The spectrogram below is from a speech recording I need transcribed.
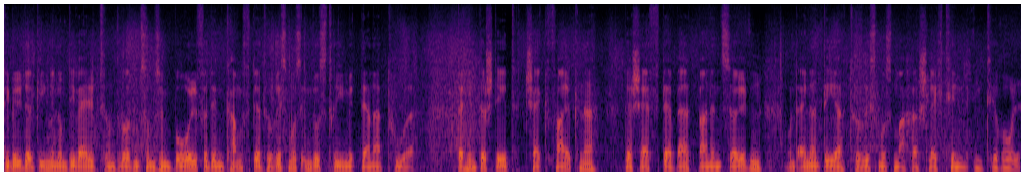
Die Bilder gingen um die Welt und wurden zum Symbol für den Kampf der Tourismusindustrie mit der Natur. Dahinter steht Jack Falkner, der Chef der Bergbahnen Sölden und einer der Tourismusmacher schlechthin in Tirol.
